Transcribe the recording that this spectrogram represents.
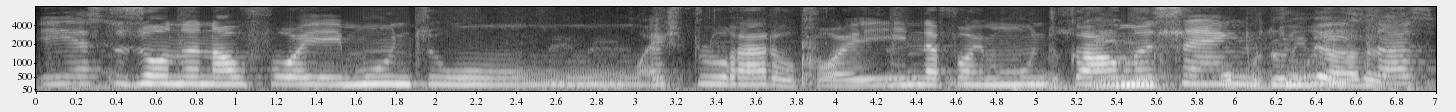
E esta zona não foi muito Sim, explorada, foi, ainda foi muito calma, sem turistas,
